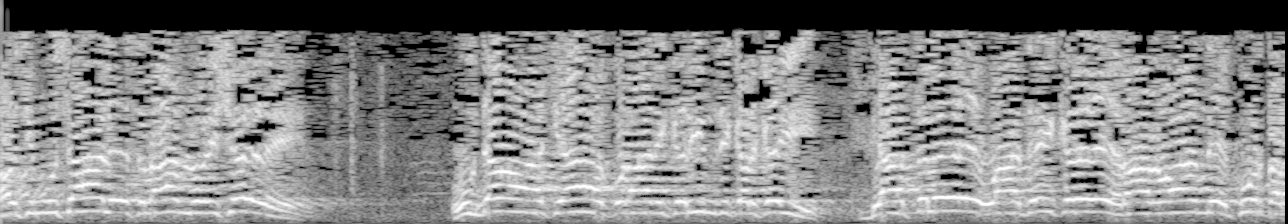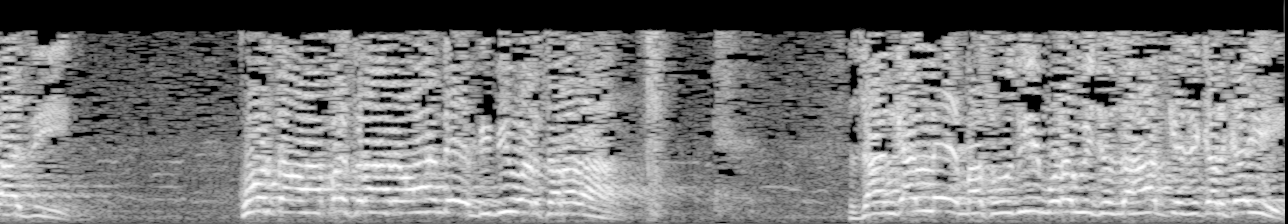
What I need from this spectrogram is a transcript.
اور چی موسیٰ علیہ السلام لوئے شرے اگدا کیا قرآن کریم ذکر کئی بیاتلے وعدے کرے راروان دے، کور ترازی کور تا واپس راروان دے، بی بی ور سرا زنگل نے مسودی مروی جو زہاب کے ذکر کئی۔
